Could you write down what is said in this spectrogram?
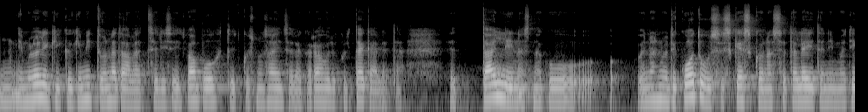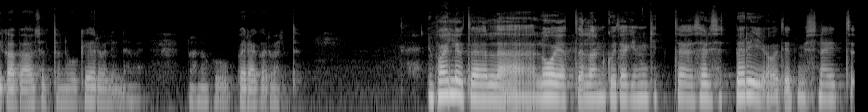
ja mul oligi ikkagi mitu nädalat selliseid vabu õhtuid, kus ma sain sellega rahulikult tegeleda. et Tallinnas nagu või noh, niimoodi koduses keskkonnas seda leida niimoodi igapäevaselt on nagu keeruline või noh, nagu pere kõrvalt. Nii paljudel äh, loojatel on kuidagi mingid äh, sellised perioodid, mis neid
